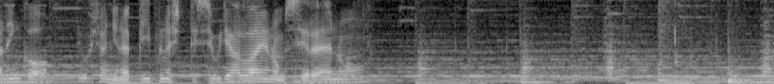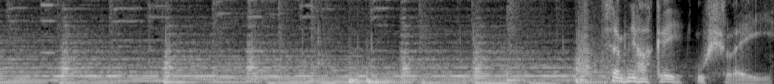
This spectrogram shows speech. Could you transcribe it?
Žaninko, ty už ani nepípneš, ty si udělala jenom sirénu. Jsem nějaký ušlej,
